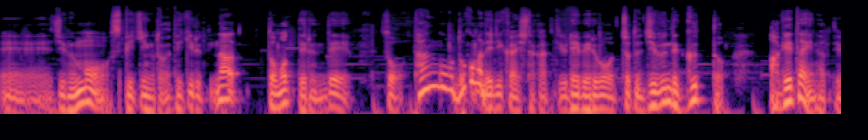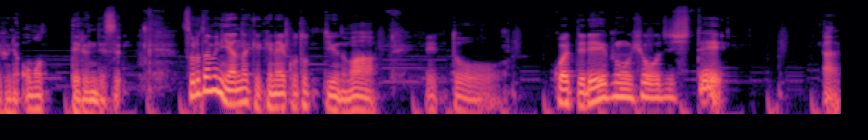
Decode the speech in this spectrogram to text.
えー自分もスピーキングとかできるなと思ってるんで、そう、単語をどこまで理解したかっていうレベルをちょっと自分でグッと上げたいなっていうふうに思ってるんです。そのためにやんなきゃいけないことっていうのは、えっと、こうやって例文を表示して、あ、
